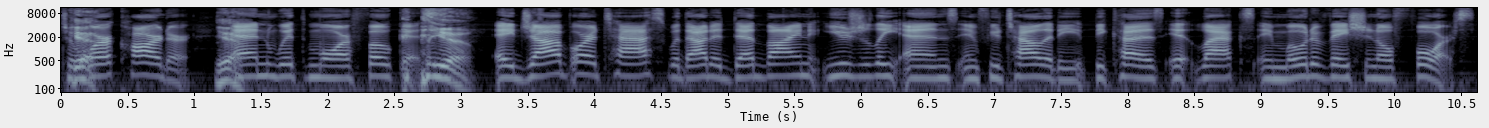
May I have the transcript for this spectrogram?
to Yeah. work harder Yeah. and with more focus. Yeah. A job or a task without a deadline usually ends in futility because it lacks a motivational force.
